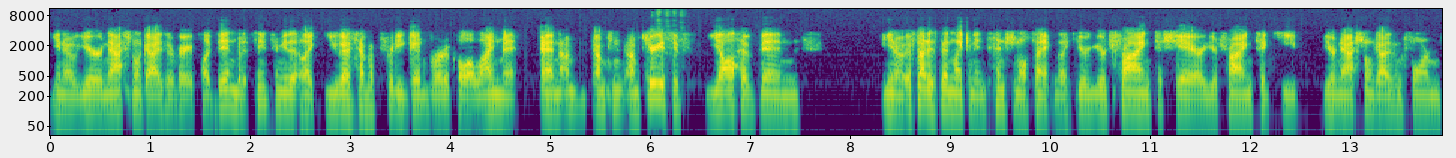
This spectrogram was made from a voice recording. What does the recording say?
you know your national guys are very plugged in, but it seems to me that like you guys have a pretty good vertical alignment, and I'm I'm I'm curious if y'all have been, you know, if that has been like an intentional thing, like you're you're trying to share, you're trying to keep your national guys informed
